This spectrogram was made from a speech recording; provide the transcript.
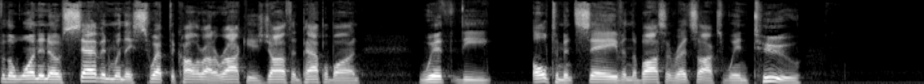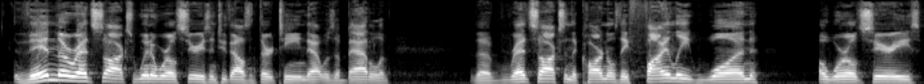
for the one in 07 when they swept the Colorado Rockies, Jonathan Papelbon with the ultimate save, and the Boston Red Sox win two. Then the Red Sox win a World Series in 2013. That was a battle of the Red Sox and the Cardinals. They finally won a World Series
